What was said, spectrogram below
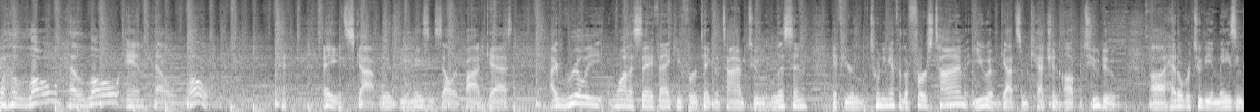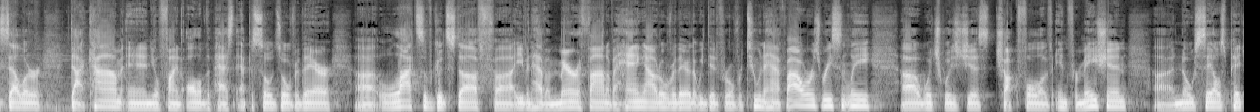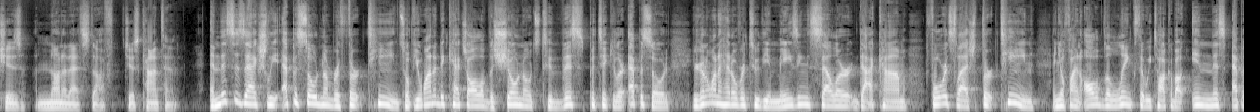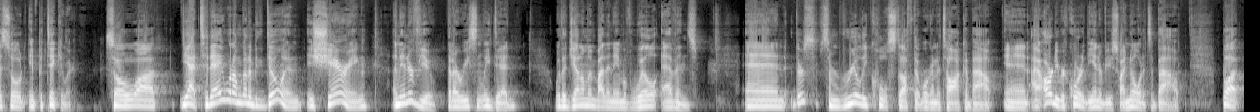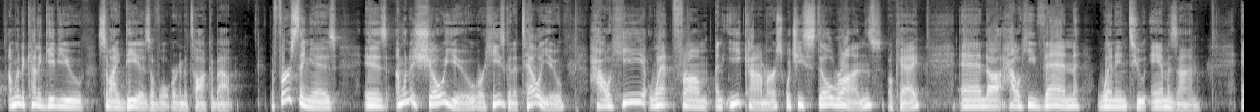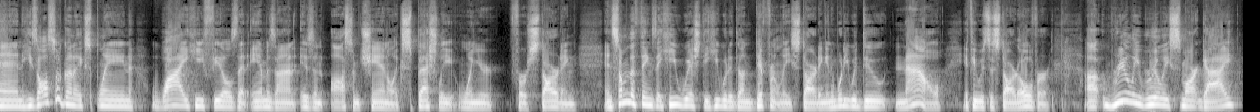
Well, hello, hello, and hello. hey, it's Scott with the Amazing Seller Podcast. I really want to say thank you for taking the time to listen. If you're tuning in for the first time, you have got some catching up to do. Uh, head over to theamazingseller.com and you'll find all of the past episodes over there. Uh, lots of good stuff. Uh, even have a marathon of a hangout over there that we did for over two and a half hours recently, uh, which was just chock full of information, uh, no sales pitches, none of that stuff, just content. And this is actually episode number 13. So if you wanted to catch all of the show notes to this particular episode, you're going to want to head over to theamazingseller.com forward slash 13, and you'll find all of the links that we talk about in this episode in particular. So, uh, yeah, today what I'm going to be doing is sharing an interview that I recently did with a gentleman by the name of Will Evans. And there's some really cool stuff that we're going to talk about. And I already recorded the interview, so I know what it's about. But I'm going to kind of give you some ideas of what we're going to talk about. The first thing is is I'm going to show you or he's going to tell you how he went from an e-commerce which he still runs, okay? And uh, how he then went into Amazon. And he's also going to explain why he feels that Amazon is an awesome channel, especially when you're first starting, and some of the things that he wished that he would have done differently starting, and what he would do now if he was to start over. Uh, really, really smart guy.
